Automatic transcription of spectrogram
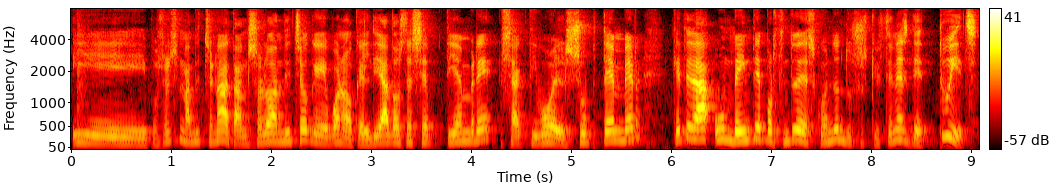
Y pues eso no han dicho nada, tan solo han dicho que, bueno, que el día 2 de septiembre se activó el September que te da un 20% de descuento en tus suscripciones de Twitch.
